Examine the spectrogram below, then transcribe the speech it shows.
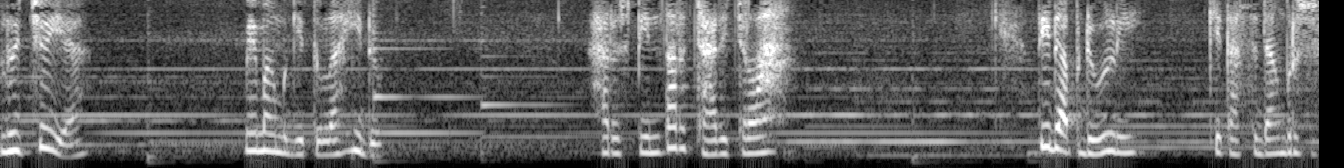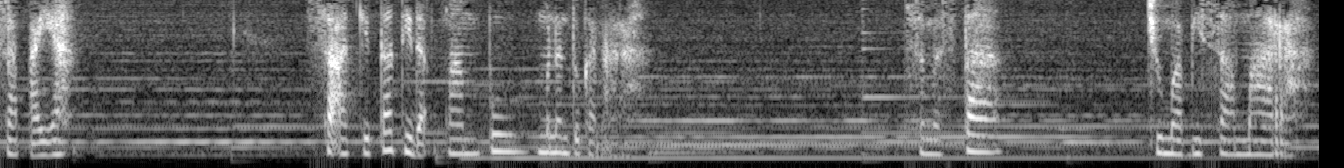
Lucu ya? Memang begitulah hidup. Harus pintar cari celah. Tidak peduli kita sedang bersusah payah. Saat kita tidak mampu menentukan arah. Semesta cuma bisa marah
